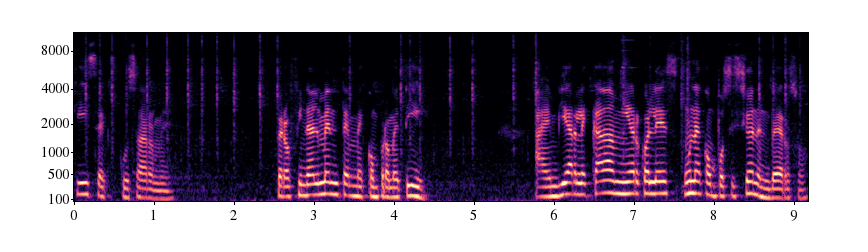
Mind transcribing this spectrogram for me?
Quise excusarme, pero finalmente me comprometí a enviarle cada miércoles una composición en verso.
